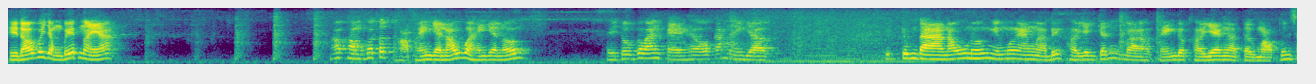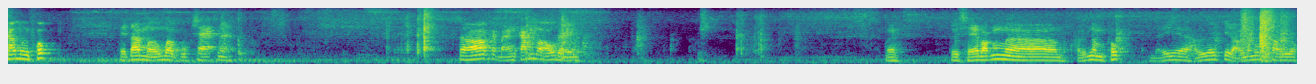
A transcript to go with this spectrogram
Thì đối với dòng bếp này á nó không có tích hợp hẹn giờ nấu và hẹn giờ nướng. Thì tôi có bán kèm theo ổ cắm hẹn giờ. Giúp chúng ta nấu nướng những món ăn mà biết thời gian chính và thực hiện được thời gian là từ 1 đến 60 phút. Thì ta mượn vào cục sạc nè. Sau đó các bạn cắm vào ổ điện. Đây, tôi sẽ bấm ờ, thử 5 phút để ờ, thử cái chế độ nấu sôi luôn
